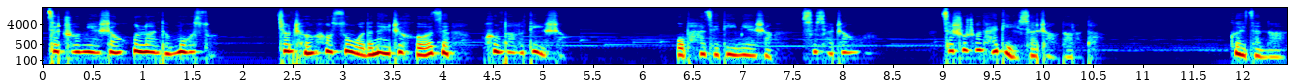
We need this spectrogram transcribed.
在桌面上混乱的摸索，将程浩送我的那只盒子碰到了地上。我趴在地面上四下张望，在梳妆台底下找到了他。跪在那儿，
